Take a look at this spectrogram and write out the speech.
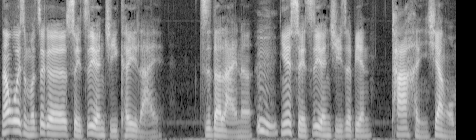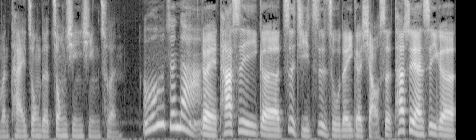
那为什么这个水资源局可以来，值得来呢？嗯，因为水资源局这边。它很像我们台中的中心新村哦，真的啊？对，它是一个自给自足的一个小社。它虽然是一个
